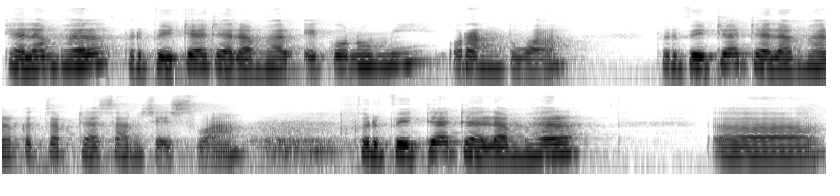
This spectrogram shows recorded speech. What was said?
dalam hal berbeda dalam hal ekonomi orang tua, berbeda dalam hal kecerdasan siswa, berbeda dalam hal uh,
